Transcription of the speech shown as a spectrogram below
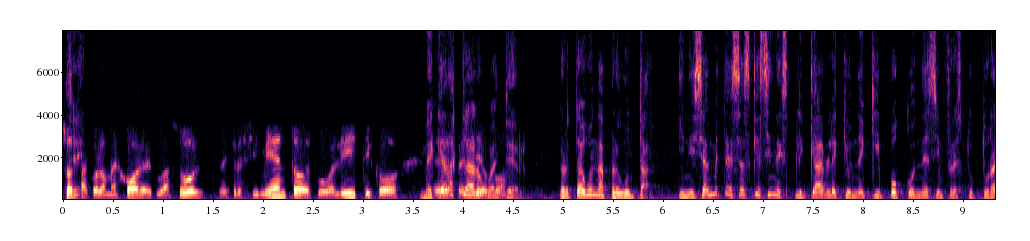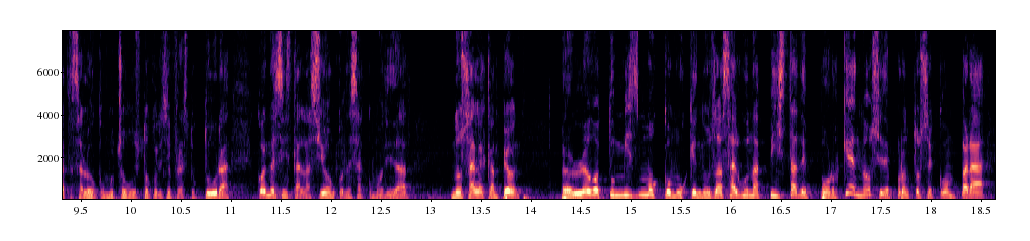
yo saco lo mejor del Club Azul, de crecimiento, de futbolístico. Me queda claro, aprendido con- Walter, pero te hago una pregunta. Inicialmente decías que es inexplicable que un equipo con esa infraestructura, te saludo con mucho gusto, con esa infraestructura, con esa instalación, con esa comodidad, no sale campeón. Pero luego tú mismo como que nos das alguna pista de por qué, ¿no? Si de pronto se compra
